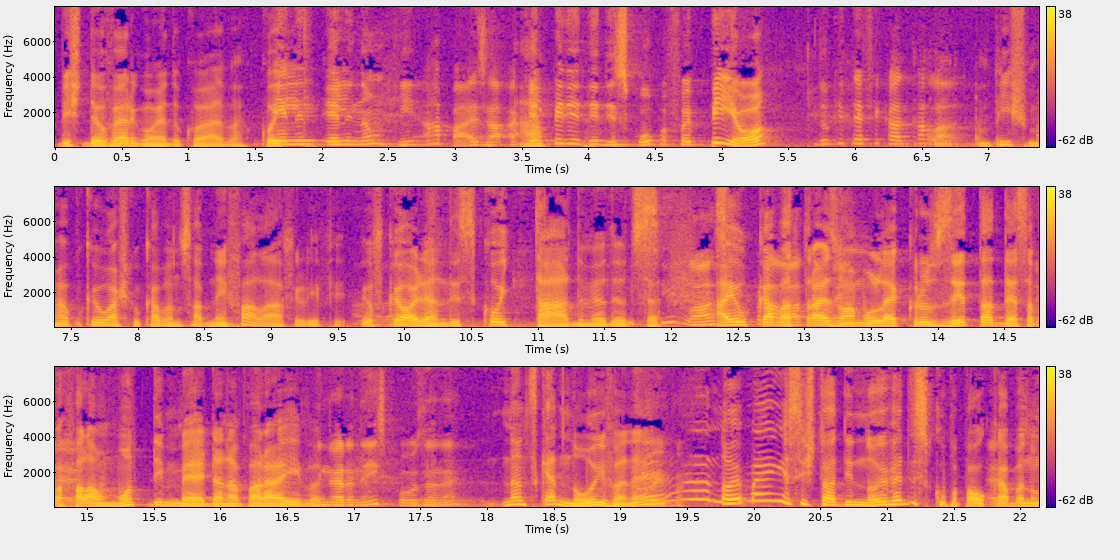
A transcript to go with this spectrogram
Bicho, deu vergonha do Coaba. Coi- Ele, ele não tinha. Rapaz, a- aquele Ah. pedido de desculpa foi pior do que ter ficado calado. Bicho, mas é porque eu acho que o Caba não sabe nem falar, Felipe. Eu fiquei olhando e disse, coitado, meu Deus do céu. Aí o lá traz também. uma mulher cruzeta dessa pra É. falar um monte de merda na Paraíba. E não era nem esposa, né? Não, diz que é noiva, né? Noiva. Noiva, mas essa história de noiva é desculpa para o caba não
